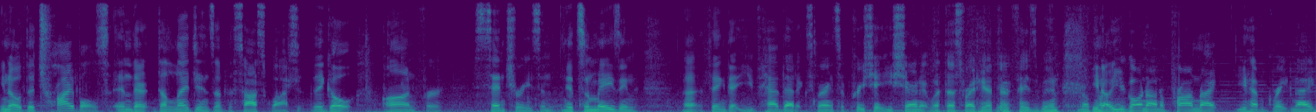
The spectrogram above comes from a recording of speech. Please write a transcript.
you know, the tribals and the, the legends of the Sasquatch. They go on for centuries and it's amazing uh, thing that you've had that experience. Appreciate you sharing it with us right here at Third yeah. Phase Moon. No you know, you're going on a prom night. You have a great night,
